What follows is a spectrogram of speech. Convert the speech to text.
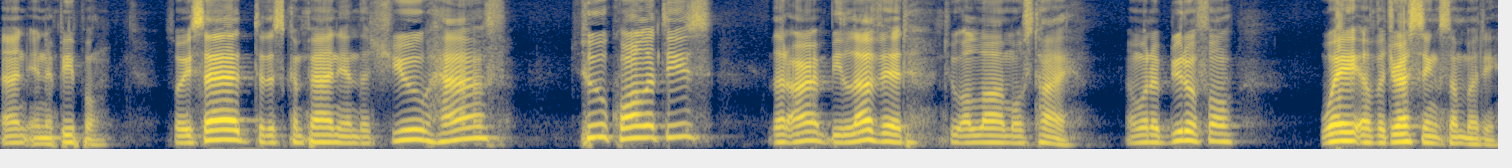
and in a people. So he said to this companion that you have two qualities that are beloved to Allah Most High. And what a beautiful way of addressing somebody,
